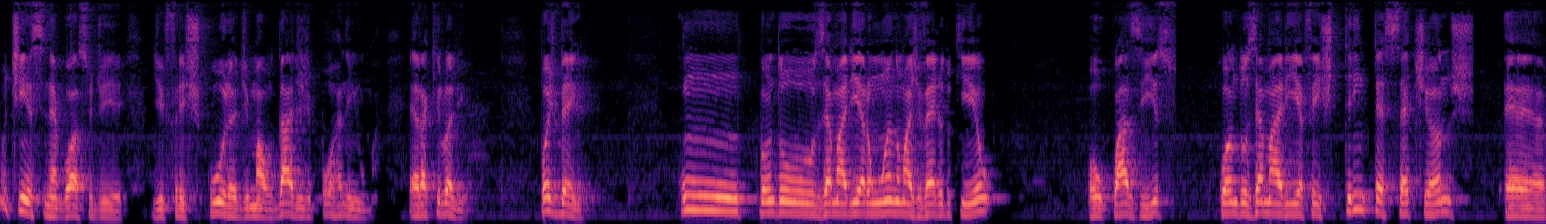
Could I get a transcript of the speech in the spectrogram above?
Não tinha esse negócio de, de frescura, de maldade, de porra nenhuma. Era aquilo ali. Pois bem, com, quando o Zé Maria era um ano mais velho do que eu, ou quase isso, quando o Zé Maria fez 37 anos, é,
